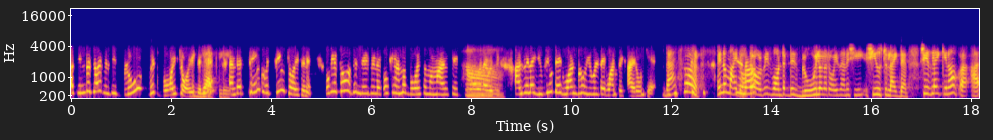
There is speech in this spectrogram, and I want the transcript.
A Kinder Joy will be blue with boy toys in it, and that pink with pink toys in it. Okay, so then they'll be like, okay, I'm a boy, so mama, I'll take blue and Ah. everything. I'll be like, if you take one blue, you will take one pink. I don't care. That's what. I know my You daughter know? always wanted this blue Ilola toys and she she used to like them. She's like, you know, uh, uh,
